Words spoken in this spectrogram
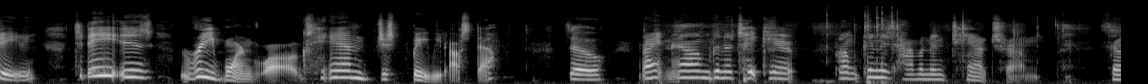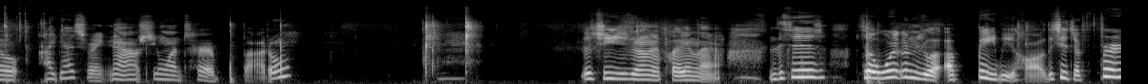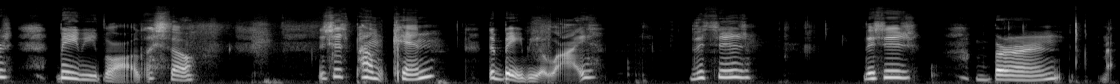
Today is reborn vlogs and just baby doll stuff. So right now I'm gonna take care. Pumpkin is having a tantrum. So I guess right now she wants her bottle. So she's gonna play in there. This is so we're gonna do a, a baby haul. This is the first baby vlog. So this is Pumpkin, the baby alive. This is this is Burn.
